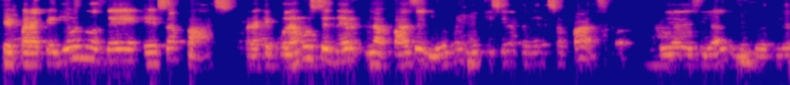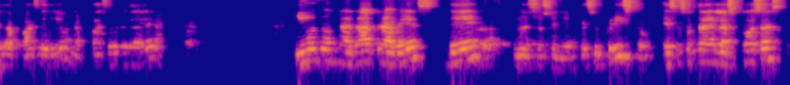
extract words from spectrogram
que para que Dios nos dé esa paz, para que podamos tener la paz de Dios, yo quisiera tener esa paz. Voy a decir algo, yo quiero tener la paz de Dios, la paz verdadera. Dios nos la da a través de nuestro Señor Jesucristo. Esa es otra de las cosas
